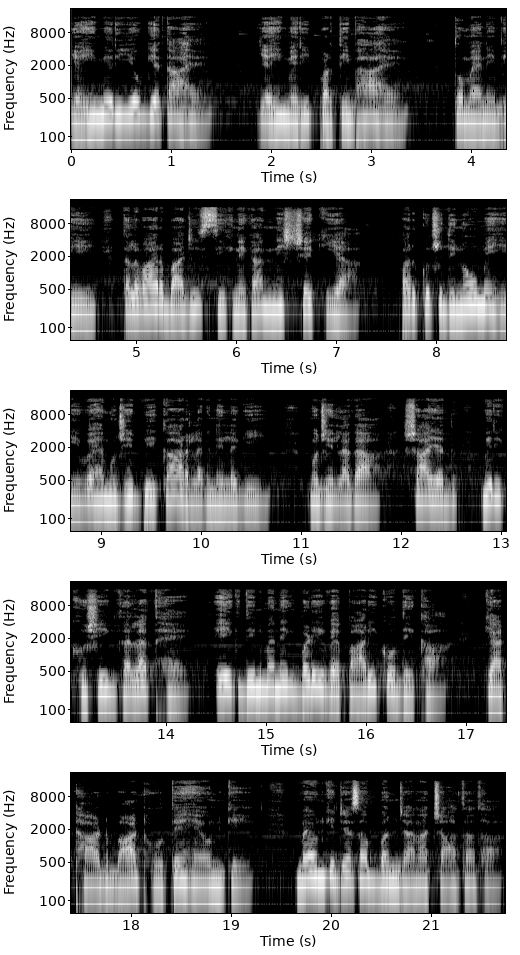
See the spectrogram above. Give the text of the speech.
यही मेरी योग्यता है, यही मेरी प्रतिभा है। तो मैंने भी तलवारबाजी सीखने का निश्चय किया। पर कुछ दिनों में ही वह मुझे बेकार लगने लगी। मुझे लगा, शायद मेरी खुशी गलत है। एक दिन मैंने एक बड़े व्यापारी को देखा। क्या ठाट बाट होते हैं उनके। मैं उनके जैसा बन जाना चाहता था।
